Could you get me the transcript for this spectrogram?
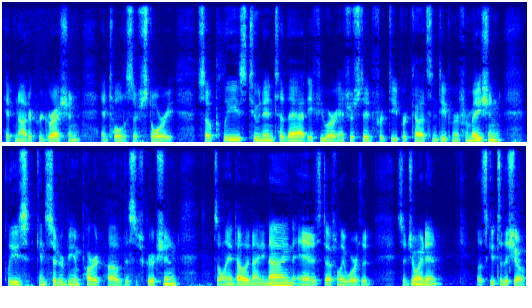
hypnotic regression and told us their story. So please tune into that. If you are interested for deeper cuts and deeper information, please consider being part of the subscription. It's only $1.99 and it's definitely worth it. So join in. Let's get to the show.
